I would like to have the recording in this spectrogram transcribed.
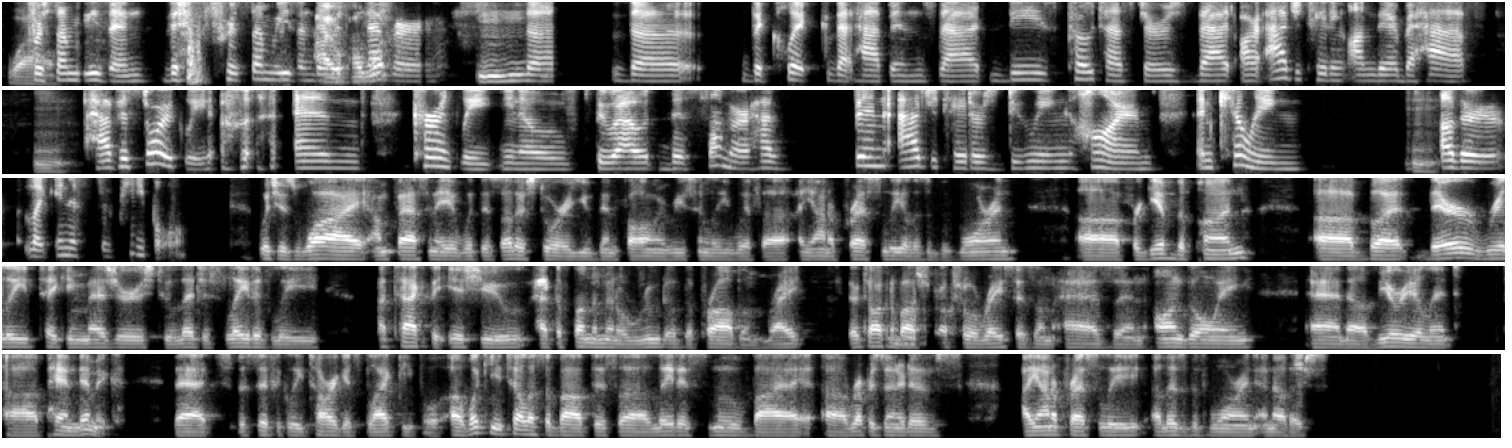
wow For some reason, there, for some reason there was I never Mhm. the the the click that happens that these protesters that are agitating on their behalf Mm. have historically and currently you know throughout this summer have been agitators doing harm and killing Mm. other like innocent people which is why i'm fascinated with this other story you've been following recently with uh, ayanna pressley elizabeth warren uh, forgive the pun uh, but they're really taking measures to legislatively attack the issue at the fundamental root of the problem right they're talking about structural racism as an ongoing and uh, virulent uh, pandemic that specifically targets Black people. Uh, what can you tell us about this uh, latest move by uh, Representatives Ayanna Pressley, Elizabeth Warren, and others?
